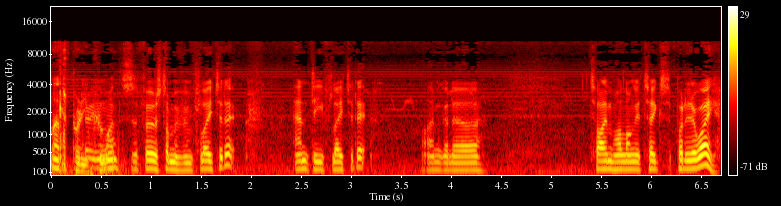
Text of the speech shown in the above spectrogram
that's pretty cool. This is the first time I've inflated it and deflated it. I'm to time how long it takes to put it away.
